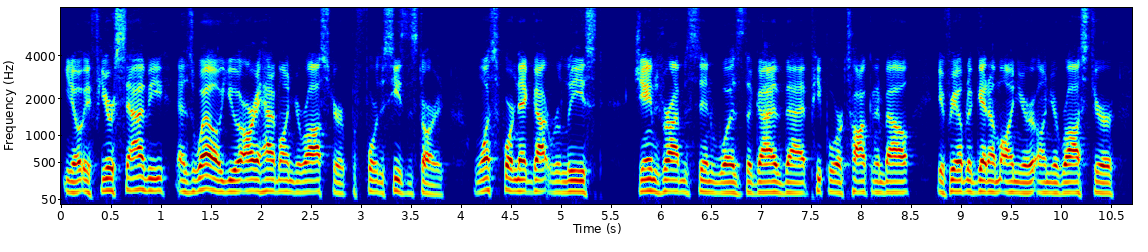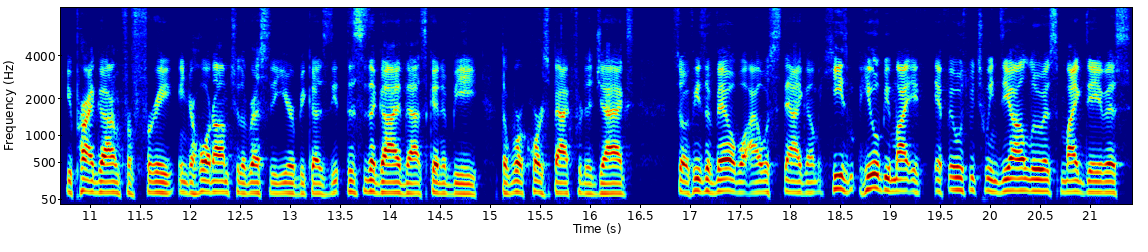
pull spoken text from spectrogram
you know, if you're savvy as well, you already had him on your roster before the season started. Once Fournette got released, James Robinson was the guy that people were talking about. If you're able to get him on your on your roster, you probably got him for free, and you're holding on to the rest of the year because this is a guy that's going to be the workhorse back for the Jags. So if he's available, I will snag him. He's he will be my if, if it was between Dion Lewis, Mike Davis,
